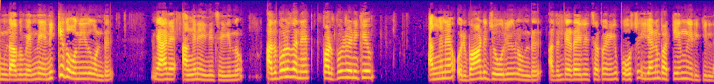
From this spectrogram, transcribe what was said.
ഉണ്ടാകും എന്ന് എനിക്ക് തോന്നിയത് കൊണ്ട് ഞാൻ അങ്ങനെ ഇനി ചെയ്യുന്നു. അതുപോലെ തന്നെ പലപ്പോഴും എനിക്ക് അങ്ങനെ ഒരുപാട് ജോലികളുണ്ട്. അതിന്റെ ഇടയിൽ ചിലപ്പോൾ എനിക്ക് പോസ്റ്റ് ചെയ്യാനും പറ്റിയെന്നും ഇരിക്കില്ല.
